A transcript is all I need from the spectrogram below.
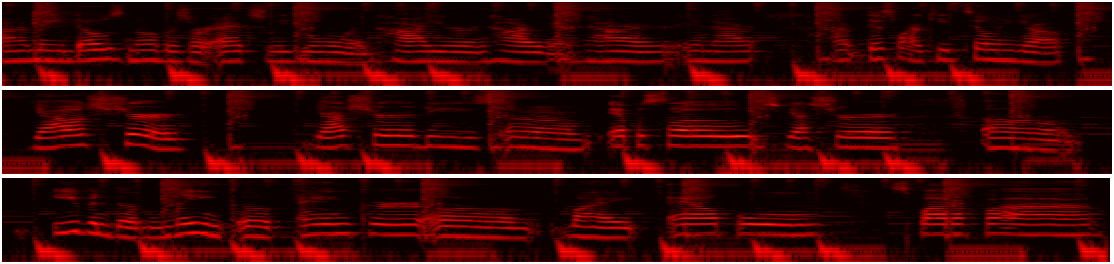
I mean, those numbers are actually going higher and higher and higher, and I, I that's why I keep telling y'all, y'all sure, y'all sure these um, episodes, y'all sure um, even the link of Anchor, um, like Apple, Spotify,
